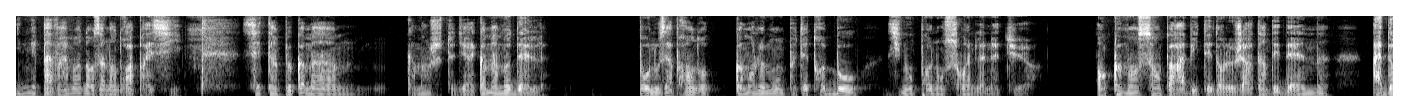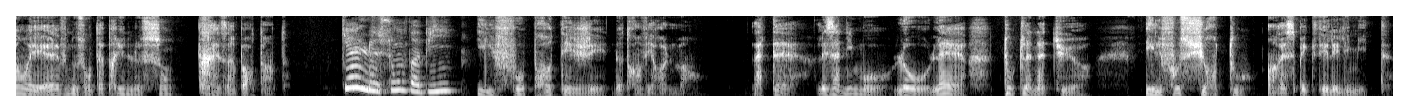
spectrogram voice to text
il n'est pas vraiment dans un endroit précis. C'est un peu comme un... comment je te dirais, comme un modèle. Pour nous apprendre comment le monde peut être beau si nous prenons soin de la nature. En commençant par habiter dans le Jardin d'Éden, Adam et Ève nous ont appris une leçon très importante. Quelle leçon, papy? Il faut protéger notre environnement. La terre, les animaux, l'eau, l'air, toute la nature. Et il faut surtout en respecter les limites.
